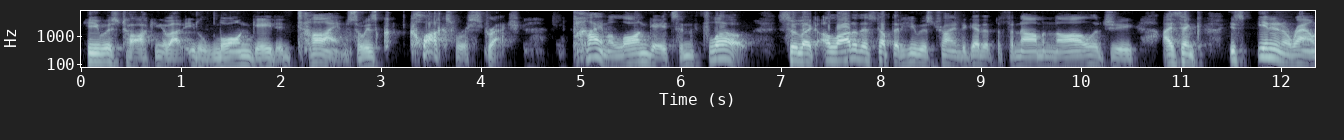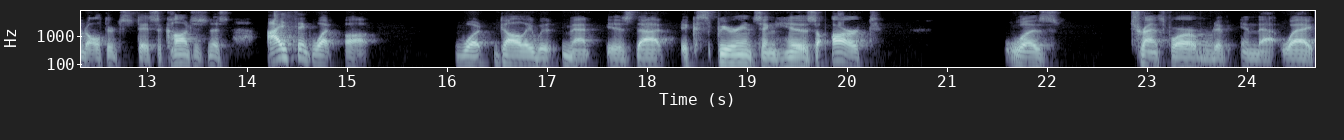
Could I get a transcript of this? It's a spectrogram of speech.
He was talking about elongated time. So his clocks were stretched. Time elongates in flow. So like a lot of the stuff that he was trying to get at the phenomenology, I think is in and around altered states of consciousness. I think what uh, what Dali meant is that experiencing his art was transformative in that way.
